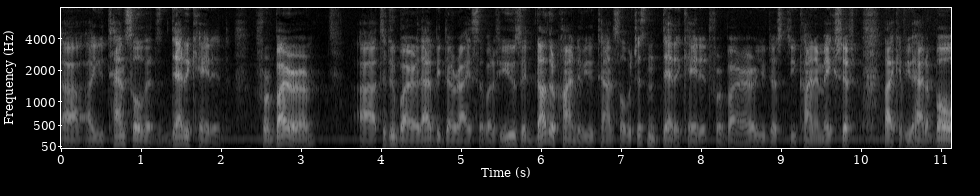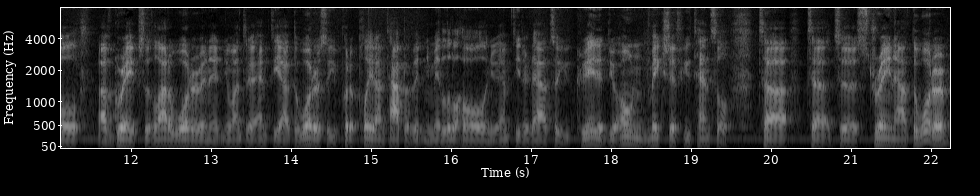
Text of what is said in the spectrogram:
uh, a utensil that's dedicated for bayer uh, to do bayar, that'd be deraisa. But if you use another kind of utensil, which isn't dedicated for bayar, you just you kind of make shift. Like if you had a bowl of grapes with a lot of water in it, and you wanted to empty out the water, so you put a plate on top of it, and you made a little hole, and you emptied it out. So you created your own makeshift utensil to to to strain out the water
